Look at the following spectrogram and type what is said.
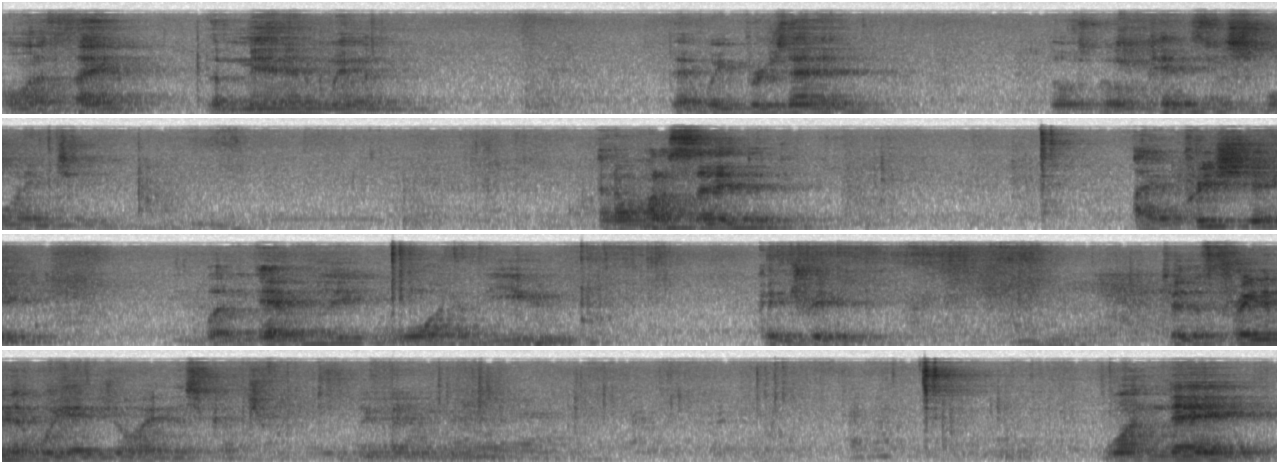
I want to thank the men and women that we presented those little pins this morning to. And I want to say that I appreciate what every one of you contributed to the freedom that we enjoy in this country. One day,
